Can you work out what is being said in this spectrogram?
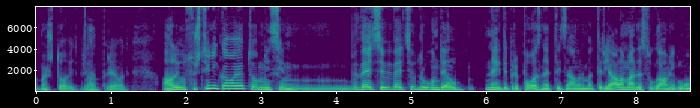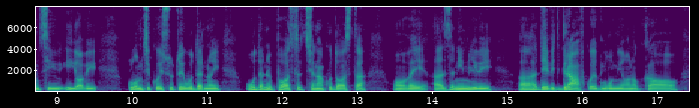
baš to vid pre, da. prevod. Ali u suštini kao eto, mislim, već se, već se u drugom delu negde prepoznajete iz zamor materijala, mada su glavni glumci i ovi glumci koji su u toj udarnoj, udarnoj postavci onako dosta ovaj, a, zanimljivi. A, David Graf koji glumi onog kao uh,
